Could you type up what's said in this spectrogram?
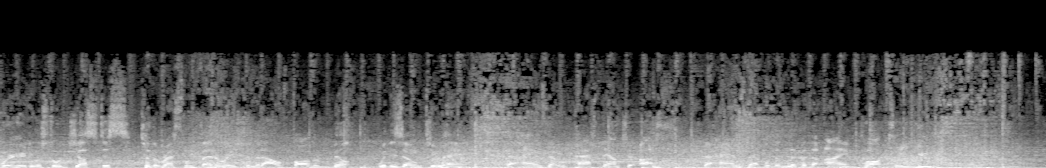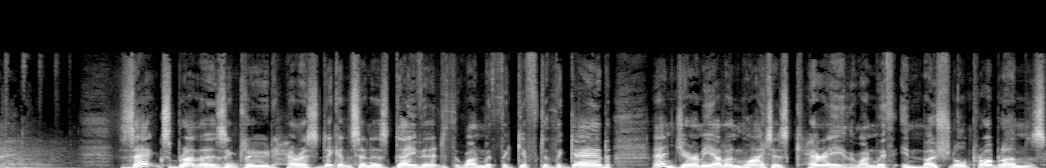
We're here to restore justice to the Wrestling Federation that our father built with his own two hands. The hands that were passed down to us. The hands that will deliver the Iron Claw to you. Zac's brothers include Harris Dickinson as David, the one with the gift of the gab, and Jeremy Allen White as Kerry, the one with emotional problems.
